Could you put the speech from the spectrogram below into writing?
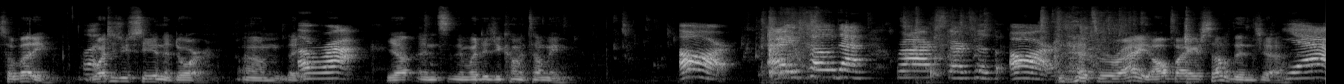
So, buddy, What? what did you see in the door? Um, that, A rock. yep, and then what did you come and tell me? R. I told that rock starts with R. That's right, all by yourself, didn't you? Yeah.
